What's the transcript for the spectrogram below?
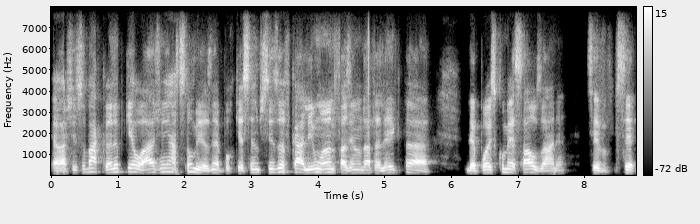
Eu acho isso bacana porque eu ajo em ação mesmo, né? Porque você não precisa ficar ali um ano fazendo um data lake para depois começar a usar, né? Você, você,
